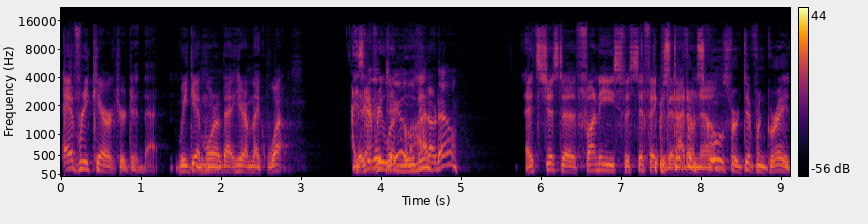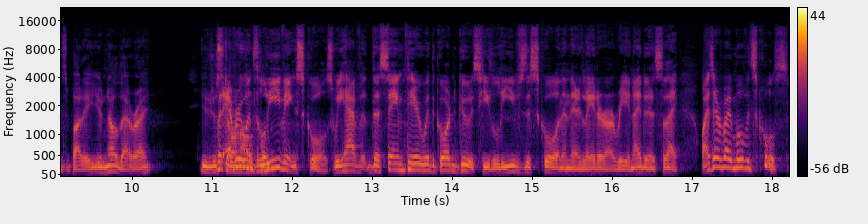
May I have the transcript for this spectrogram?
Every character did that. We get more of that here. I'm like, what? Is Maybe everyone moving? I don't know. It's just a funny specific There's that I don't different know. schools for different grades, buddy. You know that, right? You just But everyone's leaving schools. We have the same theory with Gordon Goose. He leaves the school and then they later are reunited. It's like, why is everybody moving schools?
